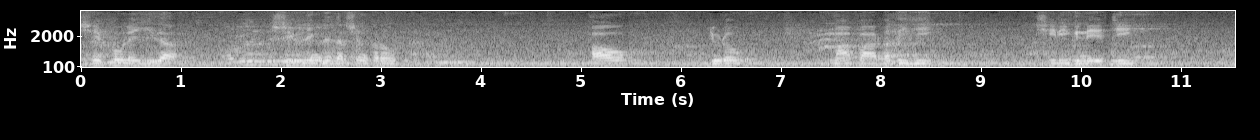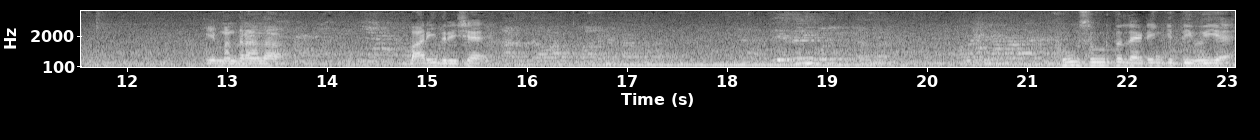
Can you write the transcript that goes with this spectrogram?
ਸ਼ਿਵ ਭੋਲੇ ਜੀ ਦਾ। ਸ਼ਿਵਲਿੰਗ ਦੇ ਦਰਸ਼ਨ ਕਰੋ। ਆਓ, ਜੁੜੋ। ਮਾਂ ਪਾਰਵਤੀ ਜੀ, ਸ਼੍ਰੀ ਗਣੇਸ਼ ਜੀ। ਇਹ ਮੰਦਰਾਂ ਦਾ ਬਾਹਰੀ ਦ੍ਰਿਸ਼ ਹੈ। ਖੂਬਸੂਰਤ ਲਾਈਟਿੰਗ ਕੀਤੀ ਹੋਈ ਹੈ।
